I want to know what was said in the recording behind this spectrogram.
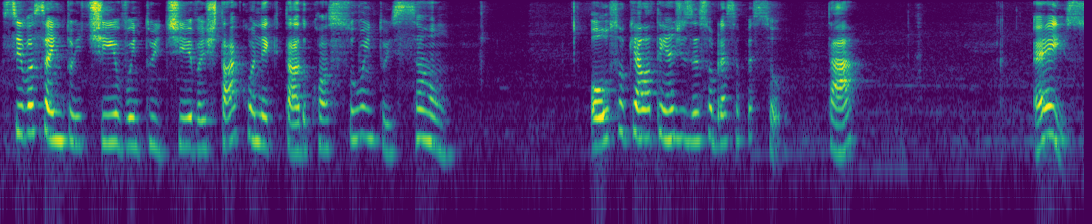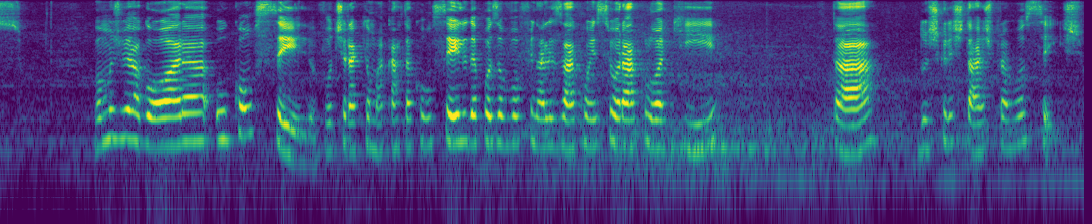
Se você é intuitivo, intuitiva, está conectado com a sua intuição, ouça o que ela tem a dizer sobre essa pessoa, tá? É isso. Vamos ver agora o conselho. Vou tirar aqui uma carta conselho, depois eu vou finalizar com esse oráculo aqui, tá? Dos cristais para vocês.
